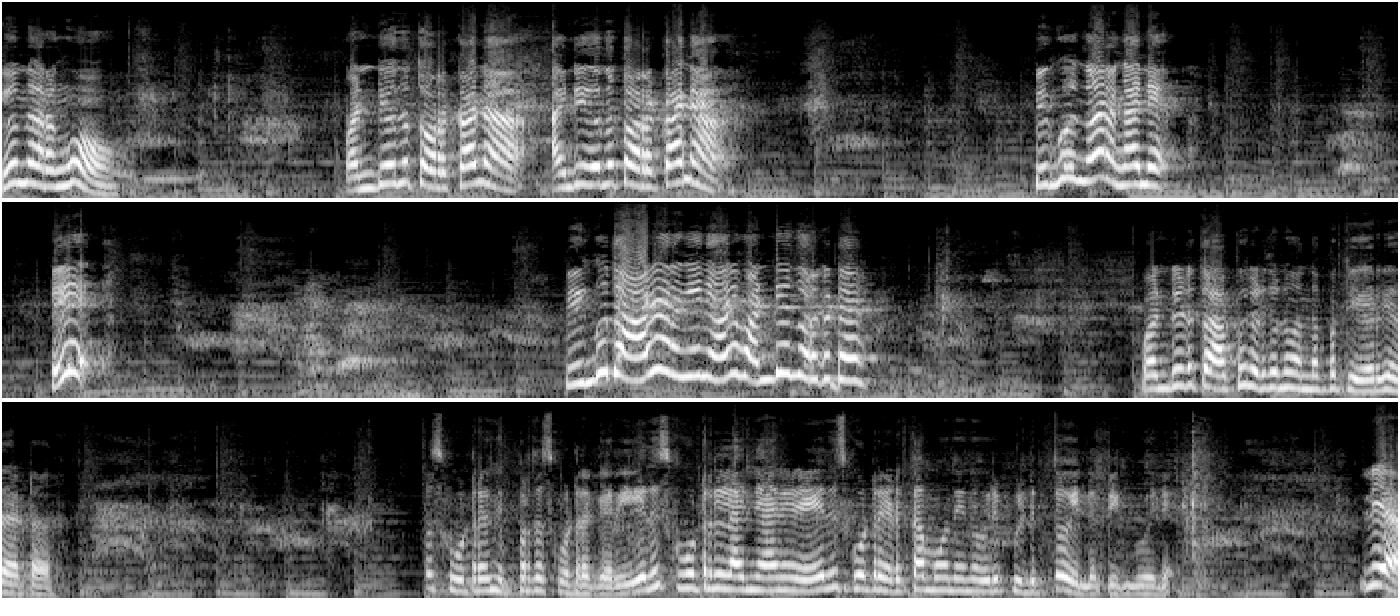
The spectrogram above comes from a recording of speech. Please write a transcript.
ഒന്ന് ഇറങ്ങുവോ വണ്ടി ഒന്ന് തുറക്കാനാ. അതിന്റെ ഇതൊന്ന് തുറക്കാനാ. പിങ്കു ഇങ്ങ് ഇറങ്ങാന്. ഏ? പിങ്കു താഴെ ഇറങ്ങി. ഞാൻ വണ്ടി ഒന്ന് തുറക്കട്ടെ. വണ്ടിയുടെ താക്കോൽ എടുത്തോണ്ട് വന്നപ്പോ കേറിയതാട്ടോ ഇപ്പൊ സ്കൂട്ടറിൽ നിന്ന് ഇപ്പുറത്തെ സ്കൂട്ടറിൽ കയറി ഏത് സ്കൂട്ടറിലാണ് ഞാൻ ഏത് സ്കൂട്ടർ എടുക്കാൻ പോകുന്നതെന്ന് ഒരു പിടുത്തവും ഇല്ല പിങ്കുവിന്. ഇല്ലയോ?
